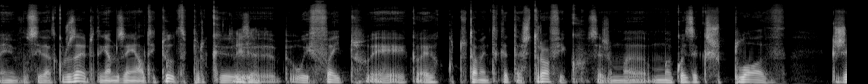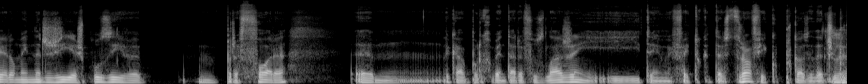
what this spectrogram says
em- velocidade de cruzeiro, digamos em altitude, porque Exato. o efeito é, é totalmente catastrófico, ou seja, uma, uma coisa que explode, que gera uma energia explosiva hum, para fora, hum, acaba por rebentar a fuselagem e, e tem um efeito catastrófico por causa da Claro.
